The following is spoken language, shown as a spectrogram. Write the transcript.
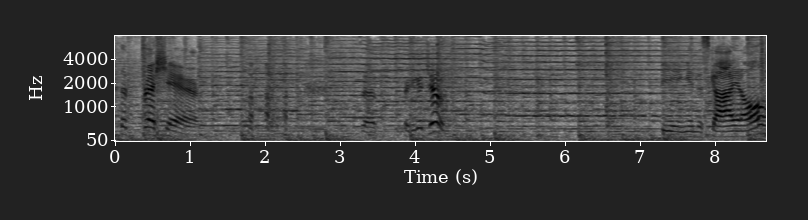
Breath of fresh air. it's a pretty good joke. Being in the sky and all.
